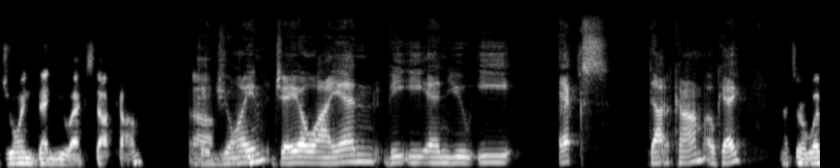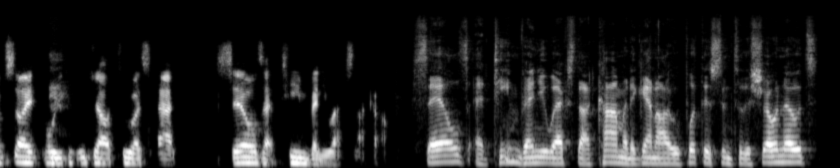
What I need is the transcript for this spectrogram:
joinvenuex.com. Okay, um, join, J O I N V E N U E X dot com. Okay. That's our website, or you can reach out to us at sales at teamvenuex.com. Sales at teamvenuex.com. And again, I will put this into the show notes.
